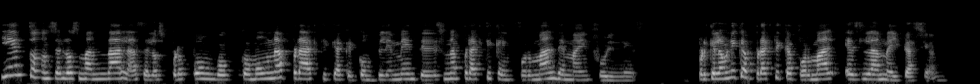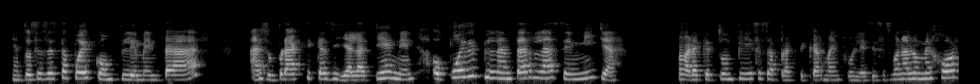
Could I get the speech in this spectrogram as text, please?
Y entonces los mandalas se los propongo como una práctica que complemente, es una práctica informal de mindfulness, porque la única práctica formal es la meditación. Entonces esta puede complementar a su práctica si ya la tienen, o puede plantar la semilla para que tú empieces a practicar mindfulness. Y dices, bueno, a lo mejor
